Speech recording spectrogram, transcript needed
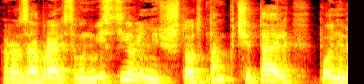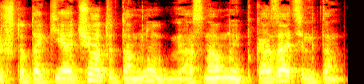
разобрались в инвестировании, что-то там почитали, поняли, что такие отчеты, там, ну, основные показатели, там,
